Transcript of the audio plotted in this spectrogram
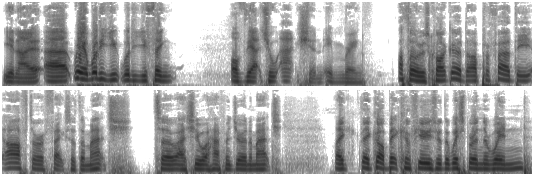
You know, uh, yeah. What did you what did you think of the actual action in ring? I thought it was quite good. I preferred the after effects of the match to actually what happened during the match. They they got a bit confused with the whisper in the wind,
